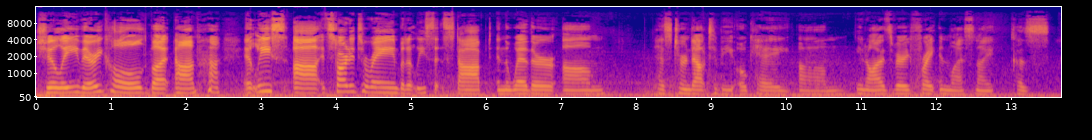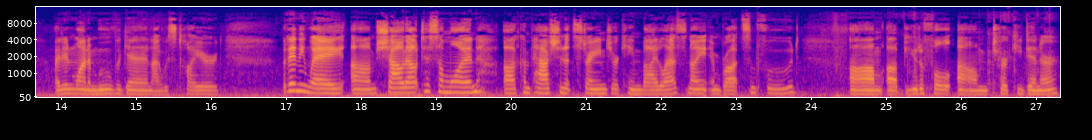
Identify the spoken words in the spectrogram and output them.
chilly, very cold, but um, at least uh, it started to rain, but at least it stopped and the weather um, has turned out to be okay. Um, you know, I was very frightened last night because I didn't want to move again. I was tired. But anyway, um, shout out to someone, a compassionate stranger came by last night and brought some food um, a beautiful um, turkey dinner.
